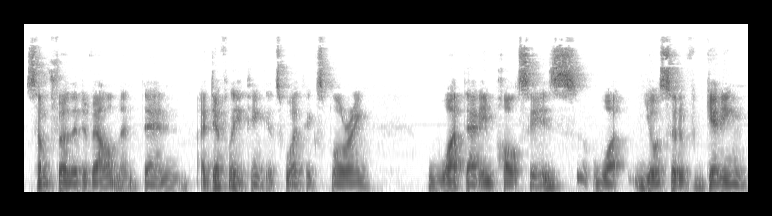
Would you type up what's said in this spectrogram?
some further development, then I definitely think it's worth exploring what that impulse is, what you're sort of getting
